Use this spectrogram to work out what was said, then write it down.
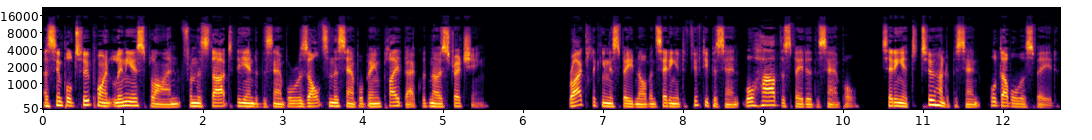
A simple two-point linear spline from the start to the end of the sample results in the sample being played back with no stretching. Right-clicking the speed knob and setting it to 50% will halve the speed of the sample. Setting it to 200% will double the speed.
